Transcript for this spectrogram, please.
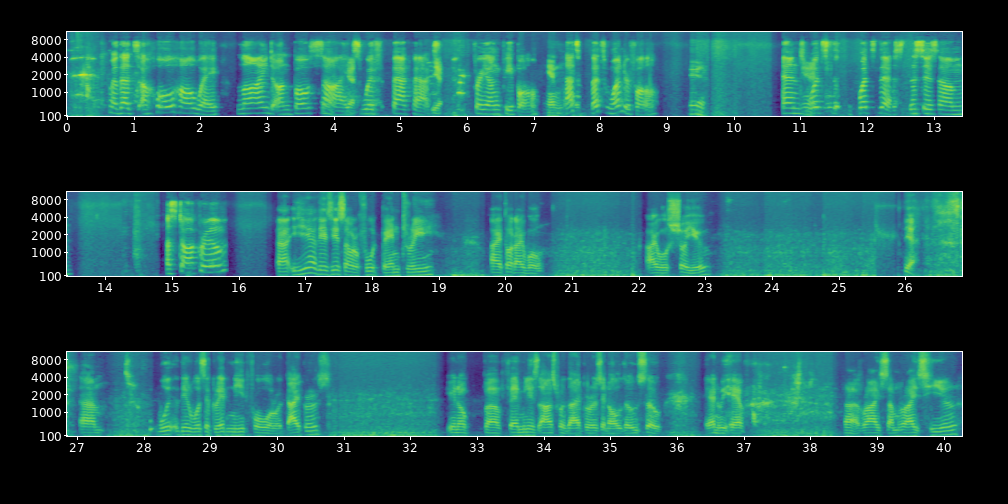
Well, that's a whole hallway lined on both Oh, yeah. sides with backpacks Yeah. for young people. And That's that's wonderful. Yeah, And Yeah. what's the, what's this? This is um a stock room. uh, yeah, this is our food pantry. I thought I will I will show you. Yeah. Um, w- there was a great need for diapers. You know, uh, families ask for diapers and all those. So, and we have uh, rice, some rice here.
